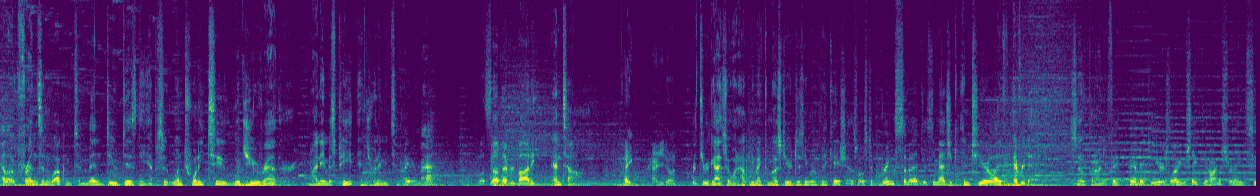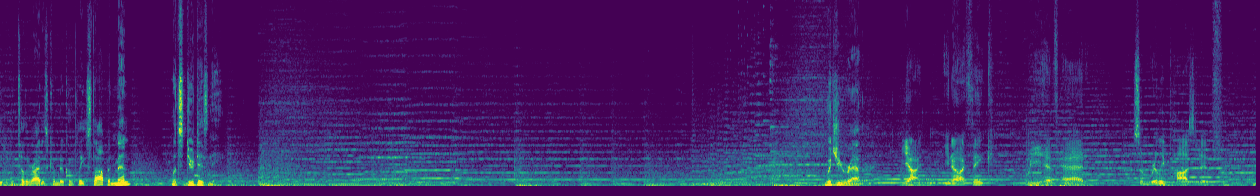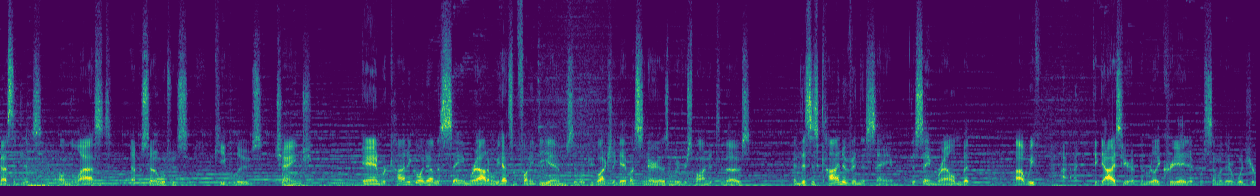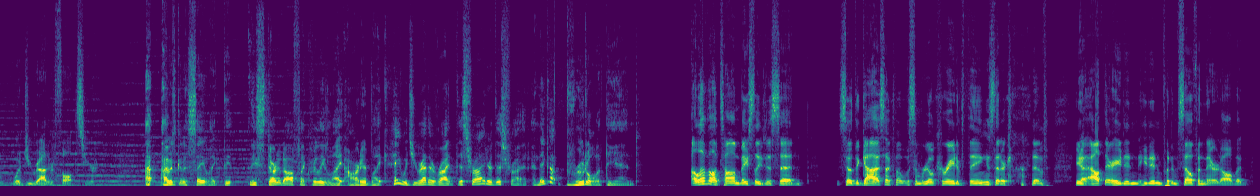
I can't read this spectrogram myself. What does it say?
Hello, friends, and welcome to Men Do Disney, episode 122 Would You Rather? My name is Pete, and joining me tonight are Matt What's up, everybody? and Tom. Hey, how you doing? We're three guys who want to help you make the most of your Disney World vacation, as well as to bring some of that Disney magic into your life every day. So put on your favorite pair of Mickey ears, lower your safety harness, remain seated until the ride has come to a complete stop, and men, let's do Disney. Would you rather? Yeah, you know, I think we have had some really positive messages on the last episode, which was keep, lose, change. And we're kind of going down the same route. I mean, we had some funny DMs where people actually gave us scenarios, and we responded to those. And this is kind of in the same the same realm, but uh, we've I, the guys here have been really creative with some of their would you would you rather thoughts here. I, I was gonna say like the, these started off like really lighthearted, like, "Hey, would you rather ride this ride or this ride?" And they got brutal at the end. I love how Tom basically just said, so the guys have come up with some real creative things that are kind of, you know, out there. He didn't he didn't put himself in there at all, but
